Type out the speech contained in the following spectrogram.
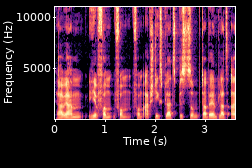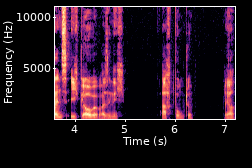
Ja, wir haben hier vom, vom, vom Abstiegsplatz bis zum Tabellenplatz 1, ich glaube, weiß ich nicht, acht Punkte. Ja,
